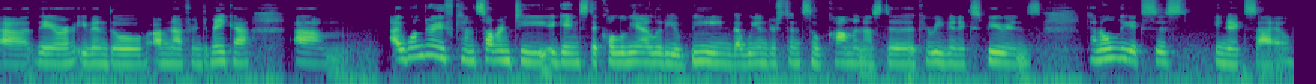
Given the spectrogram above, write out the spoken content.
uh, there, even though I'm not from Jamaica. Um, I wonder if can sovereignty against the coloniality of being that we understand so common as the Caribbean experience can only exist in exile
